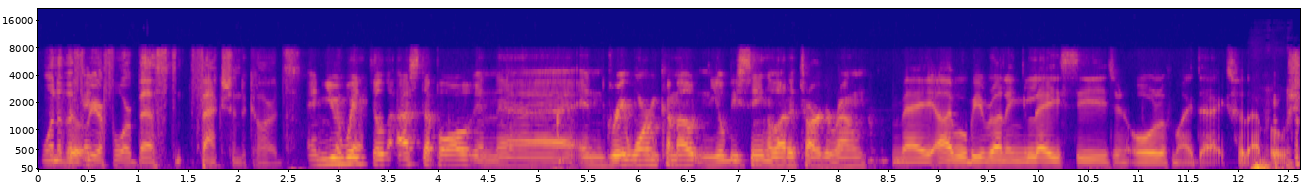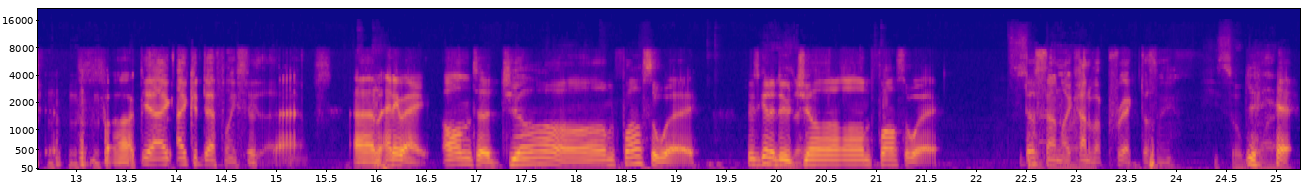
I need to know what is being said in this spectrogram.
one of the sure. three or four best factioned cards. And you Okay. wait till Astapor and uh, and Grey Worm come out, and you'll be seeing a lot of Targ around. May I will be running Lay Siege in all of my decks for that bullshit. Fuck. Yeah, I, I could definitely see that. Um, anyway, on to Jon Fossoway. Who's going to do Jon Fossoway? He does sound like kind of a prick, doesn't he? He's so boring. Yeah.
